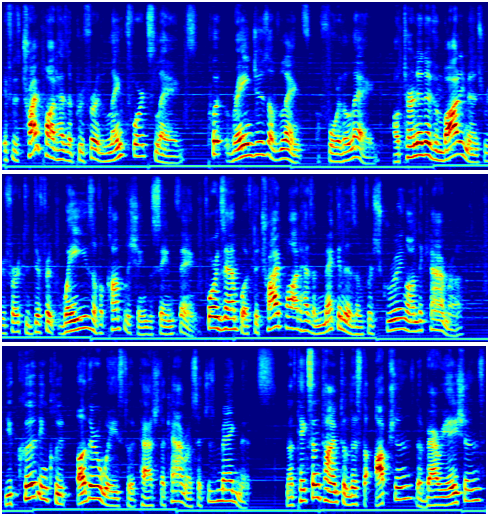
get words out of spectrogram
If the tripod has a preferred length for its legs, put ranges of length for the leg. Alternative embodiments refer to different ways of accomplishing the same thing. For example, if the tripod has a mechanism for screwing on the camera, you could include other ways to attach the camera, such as magnets. Now take some time to list the options, the variations,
